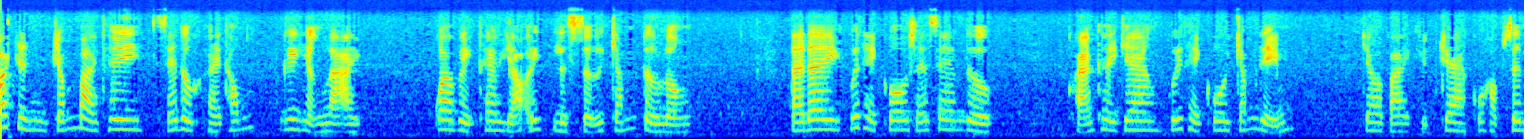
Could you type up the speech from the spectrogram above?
Quá trình chấm bài thi sẽ được hệ thống ghi nhận lại qua việc theo dõi lịch sử chấm tự luận. Tại đây, quý thầy cô sẽ xem được khoảng thời gian quý thầy cô chấm điểm cho bài kiểm tra của học sinh.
